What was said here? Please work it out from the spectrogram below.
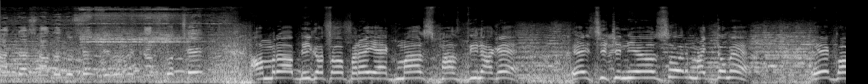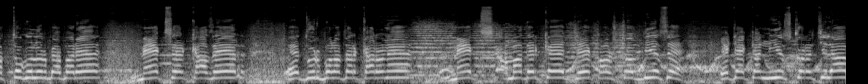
ডাক্তার সাদাত হোসেন যেভাবে কাজ করছে, আমরা বিগত প্রায় এক মাস, পাঁচ দিন আগে এই সিটি নিউজের মাধ্যমে এই গর্তগুলোর ব্যাপারে ম্যাক্সের কাজের দুর্বলতার কারণে ম্যাক্স আমাদেরকে যে কষ্ট দিয়েছে, এটা একটা নিউজ করেছিলাম।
